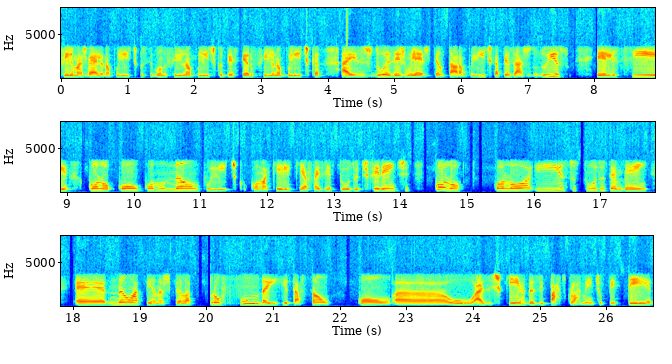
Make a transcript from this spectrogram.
filho mais velho na política, o segundo filho na política, o terceiro filho na política, as duas ex-mulheres tentaram a política, apesar de tudo isso, ele se colocou como não político, como aquele que ia fazer tudo diferente, colou colou e isso tudo também é, não apenas pela profunda irritação com uh, o, as esquerdas e particularmente o PT,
